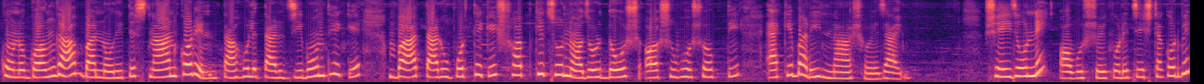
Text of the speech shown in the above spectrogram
কোনো গঙ্গা বা নদীতে স্নান করেন, তাহলে তার জীবন থেকে বা তার উপর থেকে সব কিছু নজর, দোষ, অশুভ শক্তি একেবারেই নাশ হয়ে যায়। সেই জন্যে অবশ্যই করে চেষ্টা করবেন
